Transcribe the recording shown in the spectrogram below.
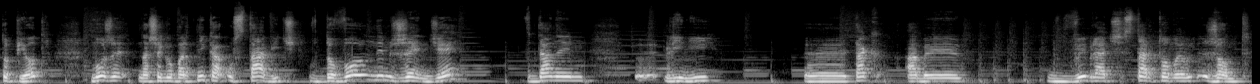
to Piotr może naszego Bartnika ustawić w dowolnym rzędzie w danym y, linii, y, tak aby wybrać startowy rząd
